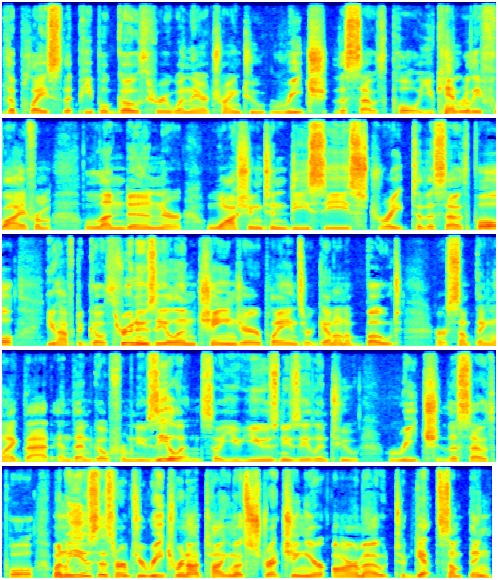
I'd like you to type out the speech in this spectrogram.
the place that people go through when they are trying to reach the South Pole. You can't really fly from London or Washington, D.C. straight to the South Pole. You have to go through New Zealand, change airplanes, or get on a boat or something like that, and then go from New Zealand. So you use New Zealand to reach the South Pole. When we use this verb to reach, we're not talking about stretching your arm out to get something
